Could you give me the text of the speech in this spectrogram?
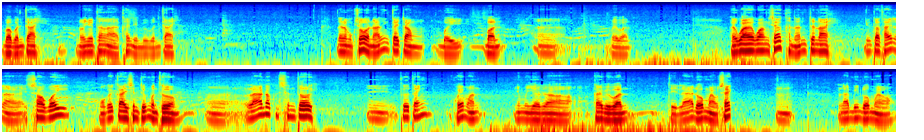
và bệnh cây nội dung thế là khái niệm về bệnh cây đây là một số hình ảnh cây trồng bị bệnh à, bị bệnh. Vậy qua quan sát hình ảnh trên đây. Chúng ta thấy là so với một cái cây sinh trưởng bình thường à, lá rất xinh tươi à, tươi tắn khỏe mạnh. Nhưng mà giờ là cây bị bệnh thì lá đổ màu sắc. Ừ, lá biến đổi màu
